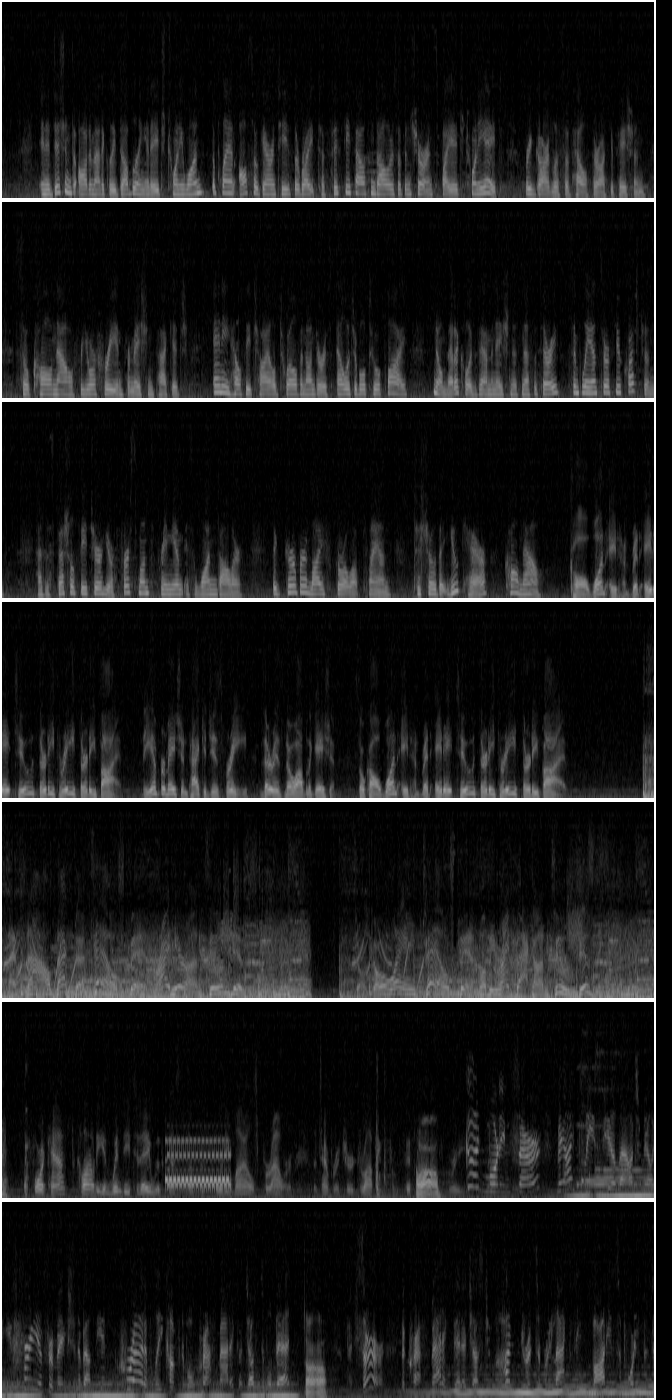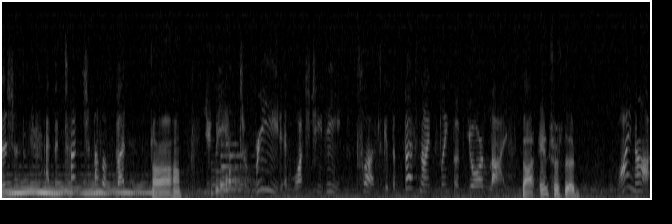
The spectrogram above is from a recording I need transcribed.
In addition to automatically doubling at age 21, the plan also guarantees the right to $50,000 of insurance by age 28, regardless of health or occupation. So call now for your free information package. Any healthy child 12 and under is eligible to apply. No medical examination is necessary. Simply answer a few questions. As a special feature, your first month's premium is $1. The Gerber Life Grow Up Plan. To show that you care, call now. Call 1-800-882-3335. The information package is free. There is no obligation. So call 1-800-882-3335. And now, back to TaleSpin, right here on Toon Disney. Don't go away. TaleSpin We'll be right back on Toon Disney. The forecast, cloudy and windy today with gusts up to 40 miles per hour. The temperature dropping from 50 Wow. degrees. Good morning, sir. May I please be allowed to mail you free information about the incredibly comfortable Craftmatic adjustable bed? Uh-uh. But, sir, the Craftmatic bed adjusts to hundreds of relaxing body-supporting positions at the touch of a button. Uh-huh. You'd be able to read and watch TV, plus get the best night's sleep of your life. Not interested Why not?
